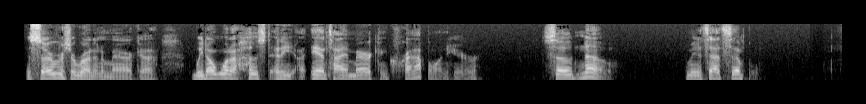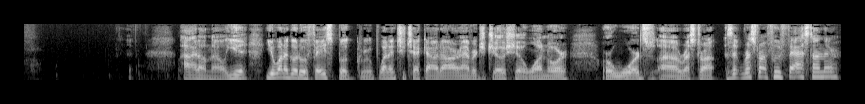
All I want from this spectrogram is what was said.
The servers are run in America. We don't want to host any anti-American crap on here. So no. I mean, it's that simple. I don't know. You you want to go to a Facebook group? Why don't you check out our Average Joe Show one or or Ward's uh, restaurant? Is it Restaurant Food Fast on there?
